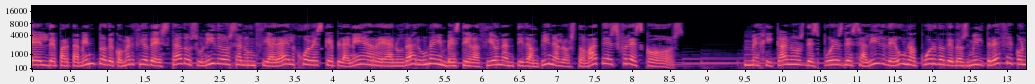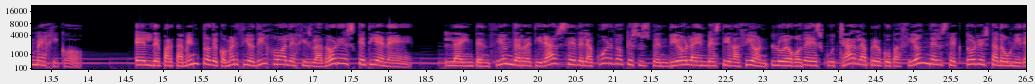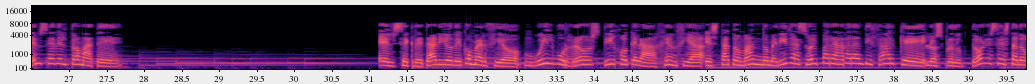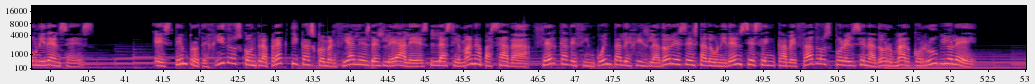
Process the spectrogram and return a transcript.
El Departamento de Comercio de Estados Unidos anunciará el jueves que planea reanudar una investigación antidumping a los tomates frescos mexicanos después de salir de un acuerdo de 2013 con México. El Departamento de Comercio dijo a legisladores que tiene la intención de retirarse del acuerdo que suspendió la investigación, luego de escuchar la preocupación del sector estadounidense del tomate. El secretario de Comercio, Wilbur Ross, dijo que la agencia está tomando medidas hoy para garantizar que los productores estadounidenses estén protegidos contra prácticas comerciales desleales. La semana pasada, cerca de 50 legisladores estadounidenses encabezados por el senador Marco Rubio le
